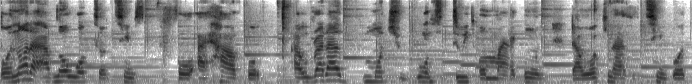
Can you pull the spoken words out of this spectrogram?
But not that I've not worked on teams before, I have, but I would rather much want to do it on my own than working as a team. But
